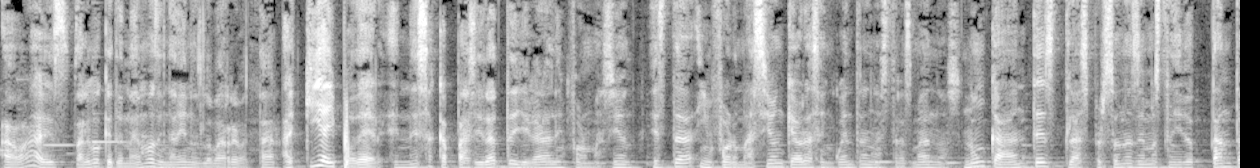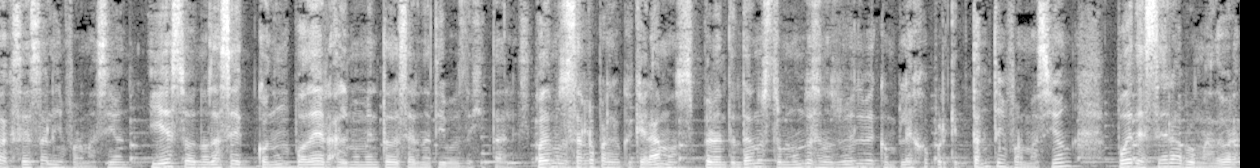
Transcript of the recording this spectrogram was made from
ahora es algo que tenemos y nadie nos lo va a arrebatar. Aquí hay poder en esa capacidad de llegar a la información, esta información que ahora se encuentra en nuestras manos. Nunca antes las personas hemos tenido tanto acceso a la información y eso nos hace con un poder al momento de ser nativos digitales. Podemos hacerlo para lo que queramos, pero entender nuestro mundo se nos vuelve complejo porque tanta información puede ser abrumadora,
